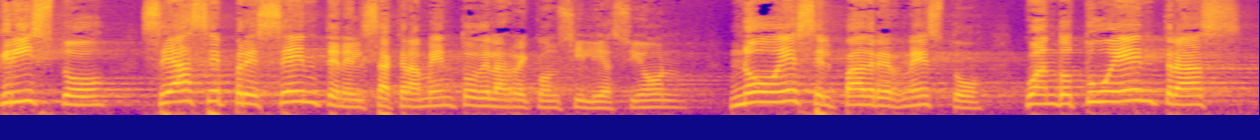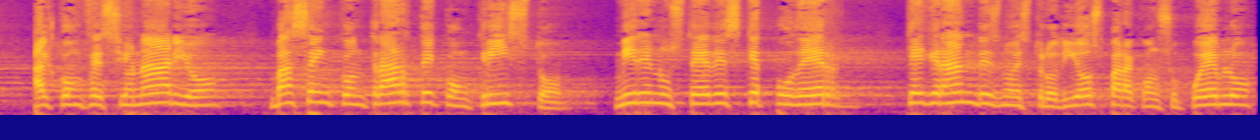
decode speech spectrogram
Cristo se hace presente en el sacramento de la reconciliación. No es el Padre Ernesto Cuando tú entras al confesionario, vas a encontrarte con Cristo. Miren ustedes qué poder, qué grande es nuestro Dios para con su pueblo,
